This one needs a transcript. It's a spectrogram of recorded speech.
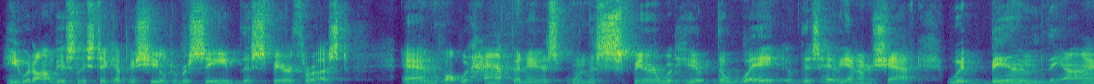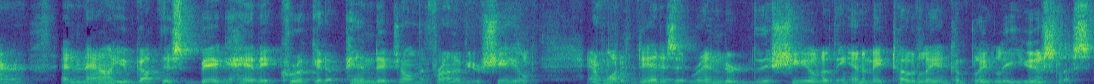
He would obviously stick up his shield to receive the spear thrust. And what would happen is when the spear would hit, the weight of this heavy iron shaft would bend the iron. And now you've got this big, heavy, crooked appendage on the front of your shield. And what it did is it rendered the shield of the enemy totally and completely useless.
